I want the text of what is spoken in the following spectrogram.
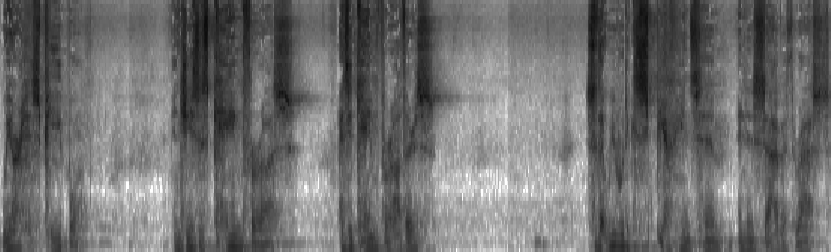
We are His people. And Jesus came for us as he came for others so that we would experience him in his Sabbath rest.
